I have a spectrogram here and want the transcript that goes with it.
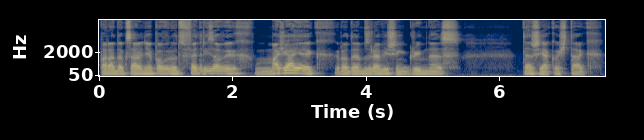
paradoksalnie powrót Fenrizowych maziajek rodem z Ravishing Grimness. Też jakoś tak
